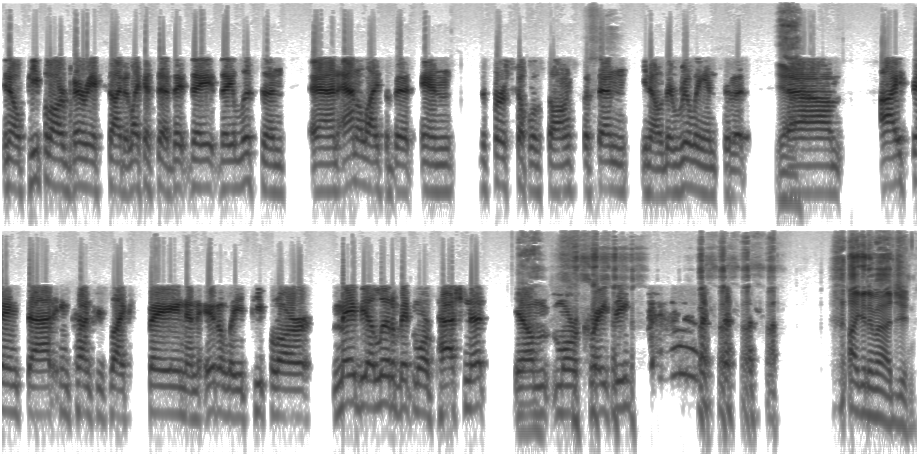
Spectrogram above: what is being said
you know, people are very excited. Like I said, they they they listen and analyze a bit in the first couple of songs, but then you know they're really into it. Yeah. Um, I think that in countries like Spain and Italy, people are maybe a little bit more passionate, you know, yeah. more crazy. I can imagine.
